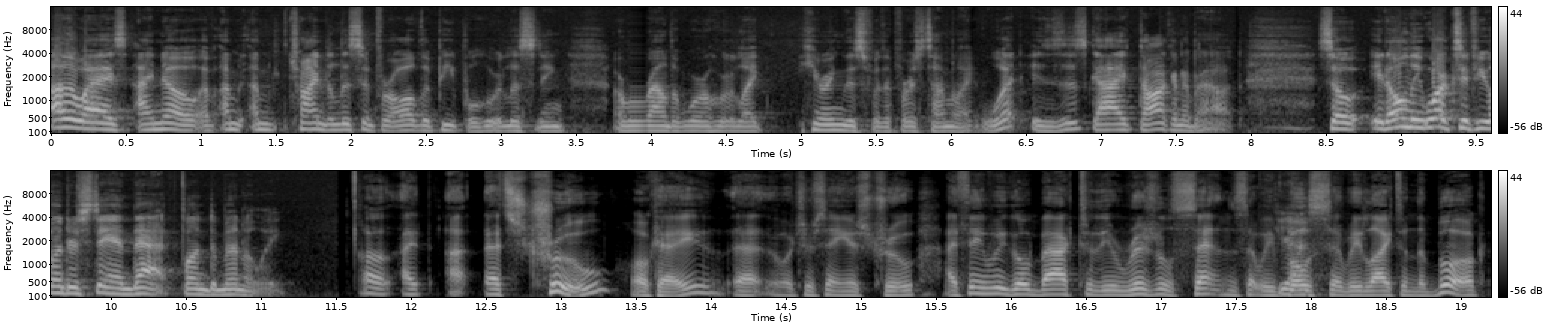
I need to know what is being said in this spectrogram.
Otherwise, I know, I'm, I'm trying to listen for all the people who are listening around the world who are like, hearing this for the first time, like, what is this guy talking about? So it only works if you understand that fundamentally. Oh, I, I, that's true. Okay, what you're saying is true. I think we go back to the original sentence that we yes. both said we liked in the book,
